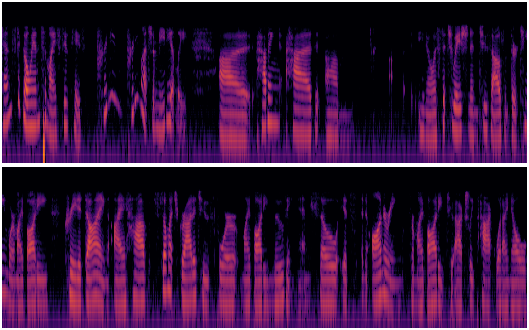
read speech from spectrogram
tends to go into my suitcase pretty pretty much immediately. Uh, having had um, you know a situation in 2013 where my body created dying i have so much gratitude for my body moving and so it's an honoring for my body to actually pack what i know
